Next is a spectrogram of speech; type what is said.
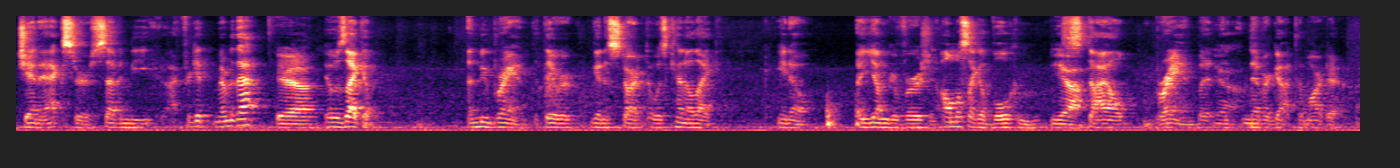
Gen X or seventy. I forget. Remember that? Yeah. It was like a a new brand that they were gonna start. That was kind of like, you know, a younger version, almost like a Volcom Yeah. style brand, but Yeah. it never got to market. Yeah.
